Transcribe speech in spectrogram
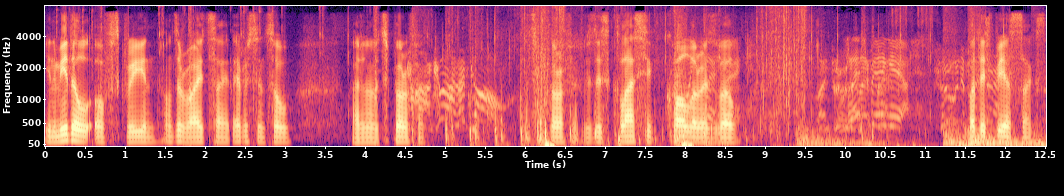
In the middle of screen, on the right side, everything so, I don't know, it's perfect. It's perfect with this classic color as well. But FPS sucks.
